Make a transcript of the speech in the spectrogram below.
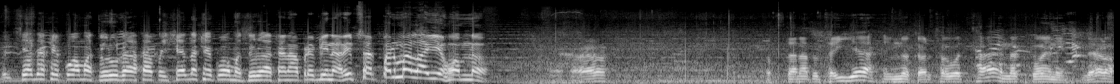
પૈસા દેખે કોમ અધૂરું રાખા પૈસા દેખે કોમાં અધૂરું રાખા ને આપણે બિન હરીફ સરપંચમાં લાવીએ હો અમને. હા. હપ્તાના તો થઈ ગયા એમનો ઘર થવો જ થાય ન કોઈ નહીં. લેડો.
